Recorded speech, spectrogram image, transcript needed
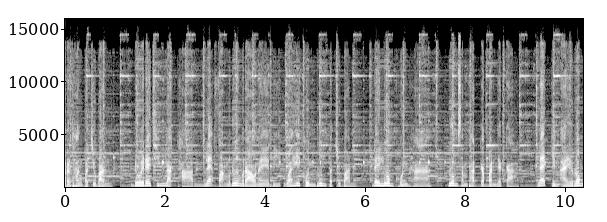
กระทั่งปัจจุบัน โดยได้ทิ้งหลักฐานและฝังเรื่องราวในอดีตไว้ให้คนรุ่นปัจจุบันได้ร่วมค้นหา ร่วมสัมผัสกับบรรยากาศ และกลิ่นไอร่อง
